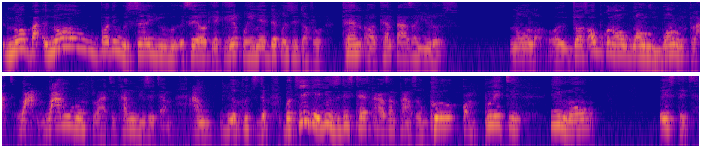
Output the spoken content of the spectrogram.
Nobody, nobody will say you say okay ka ị kwụnye deposit of 10 or 10,000 euros n'ụlọ. Just ọ bụkwa na one room one room flat one one room flat you can use it and, and you put it but ị ga-use this 10,000 pounds to grow completely you know estate.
